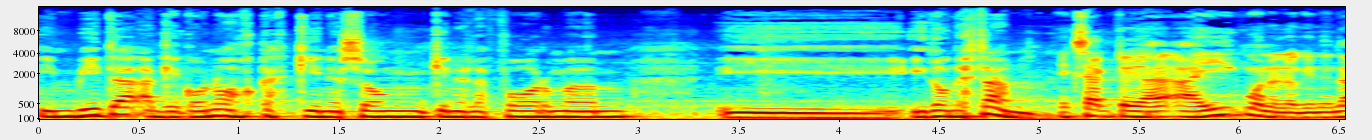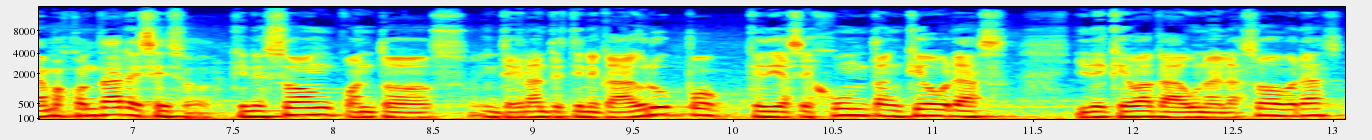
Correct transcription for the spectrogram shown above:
invita a que conozcas quiénes son, quiénes la forman y, dónde están. Exacto, y ahí, bueno, lo que intentamos contar es eso, quiénes son, cuántos integrantes tiene cada grupo, qué días se juntan, qué obras y de qué va cada una de las obras.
